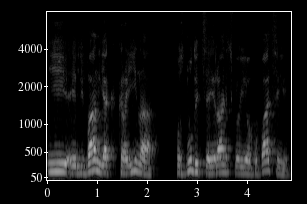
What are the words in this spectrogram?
І Ліван як країна позбудеться іранської окупації.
